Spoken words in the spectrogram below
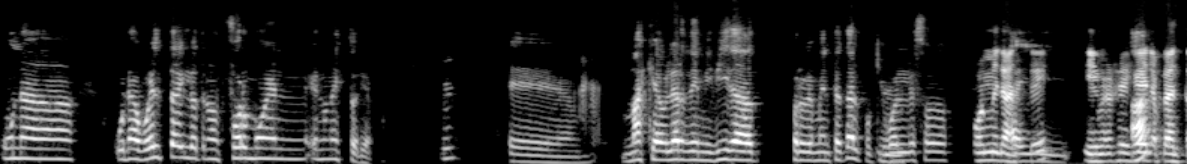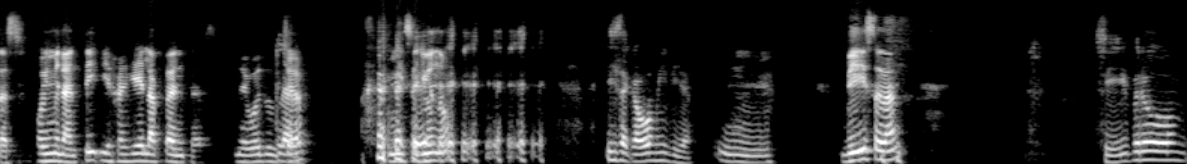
una, una vuelta y lo transformo en, en una historia. ¿Mm? Eh, más que hablar de mi vida propiamente tal, porque igual Mm. eso Hoy me levanté hay... y regué ¿Ah? las plantas. Hoy me levanté y regué las plantas. Me voy a Claro. duchar, mi desayuno. y se acabó mi día. mm, vi Instagram. Sí, pero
